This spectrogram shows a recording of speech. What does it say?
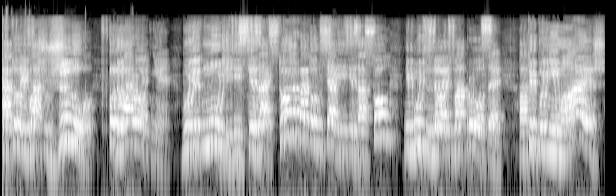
Который вашу жену в подворотне будет мучить, истязать, тоже потом сядете за стол и будете задавать вопросы. А ты понимаешь?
